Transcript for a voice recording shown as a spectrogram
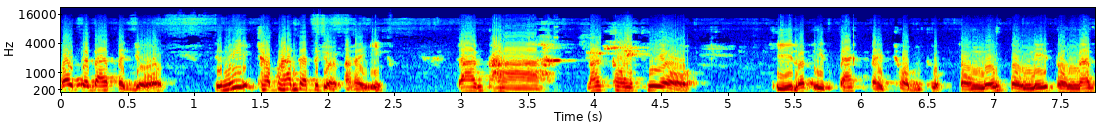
ก็จะได้ประโยชน์ ทีนี้ชาวบ้านได้ประโยชน์อะไรอีก การพานักท่องเที่ยวขี่รถอีแท็กไปชมทุกตรงนู้นตรงนี้ตรงนั้น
